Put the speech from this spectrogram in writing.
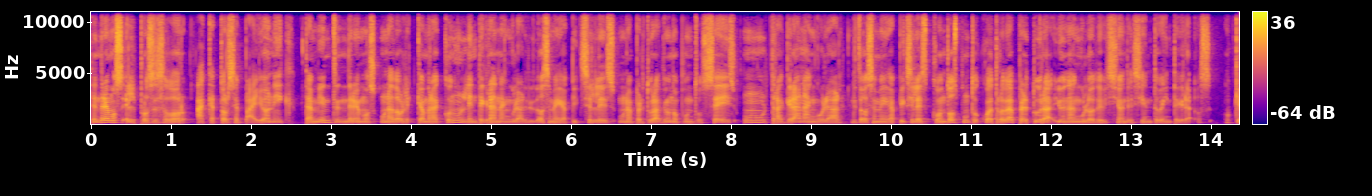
Tendremos el procesador A14 Bionic, también tendremos una doble cámara con un lente gran angular de 12 megapíxeles, una apertura de 1.6, un ultra gran angular de 12 megapíxeles con 2.4 de apertura y un ángulo de visión de 120 grados. Ok,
